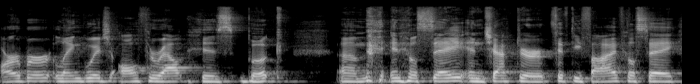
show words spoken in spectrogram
arbor language all throughout his book. Um, and he'll say in chapter 55, he'll say,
